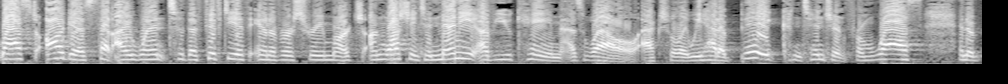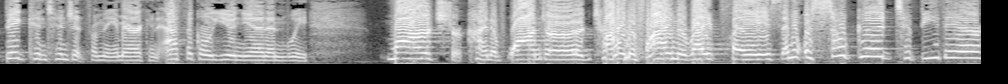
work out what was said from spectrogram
last August that I went to the 50th anniversary march on Washington. Many of you came as well, actually. We had a big contingent from WES and a big contingent from the American Ethical Union, and we marched or kind of wandered trying to find the right place. And it was so good to be there.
